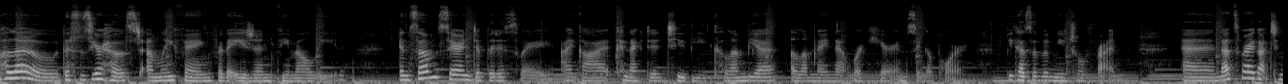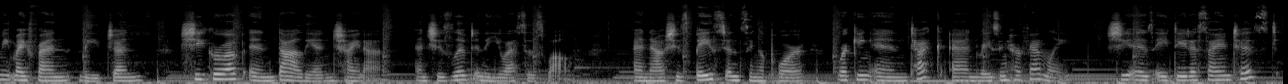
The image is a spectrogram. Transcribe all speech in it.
hello. This is your host, Emily Fang, for the Asian Female Lead. In some serendipitous way, I got connected to the Columbia Alumni Network here in Singapore because of a mutual friend. And that's where I got to meet my friend Li Zhen. She grew up in Dalian, China, and she's lived in the US as well. And now she's based in Singapore, working in tech and raising her family. She is a data scientist,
